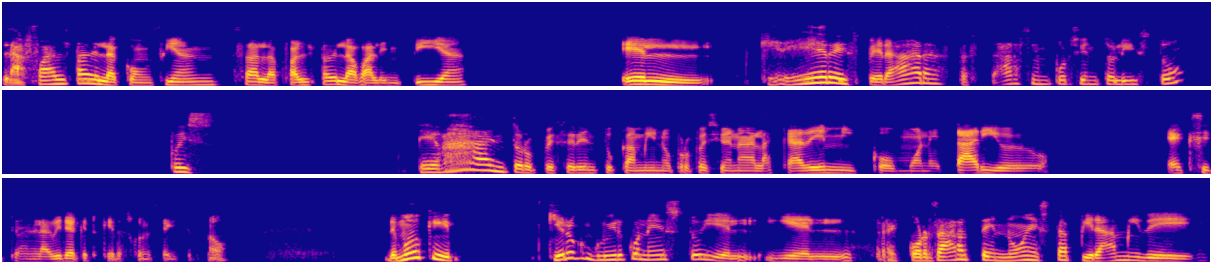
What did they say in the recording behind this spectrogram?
la falta de la confianza, la falta de la valentía, el querer esperar hasta estar 100% listo, pues te va a entorpecer en tu camino profesional, académico, monetario, éxito en la vida que tú quieras conseguir, ¿no? De modo que quiero concluir con esto y el, y el recordarte, ¿no? Esta pirámide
